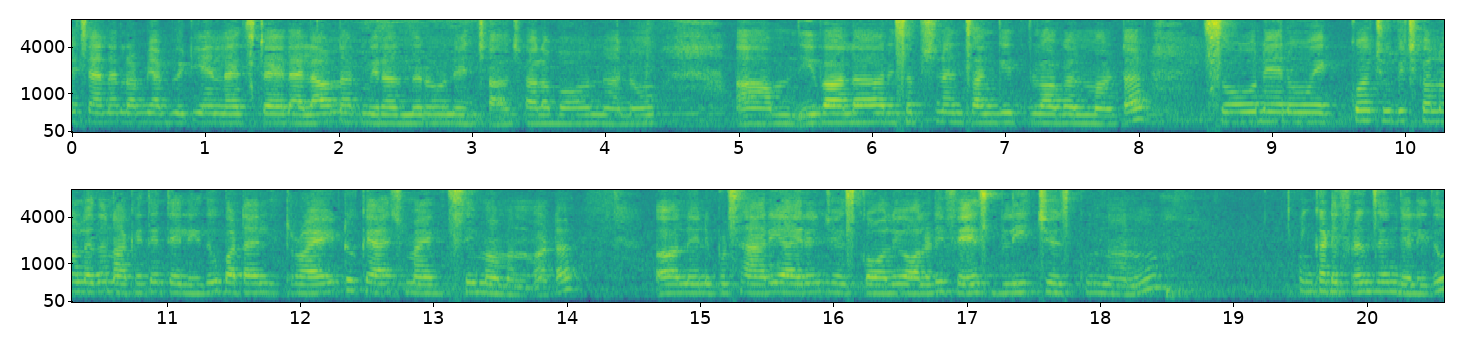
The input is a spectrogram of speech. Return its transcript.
My channel Ramya beauty and lifestyle. ఎలా ఉన్నారు మీరు అందరూ నేను చాలా చాలా బాగున్నాను. ఇవాళ రిసెప్షన్ అండ్ సంగీత్ బ్లాగ్ అనమాట సో నేను ఎక్కువ చూపించుకోవాలో లేదో నాకైతే తెలీదు but I try to catch maximum అనమాట నేను ఇప్పుడు శారీ ఐరన్ చేసుకోవాలి. ఆల్రెడీ ఫేస్ బ్లీచ్ చేసుకున్నాను. ఇంకా డిఫరెన్స్ ఏం తెలీదు.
